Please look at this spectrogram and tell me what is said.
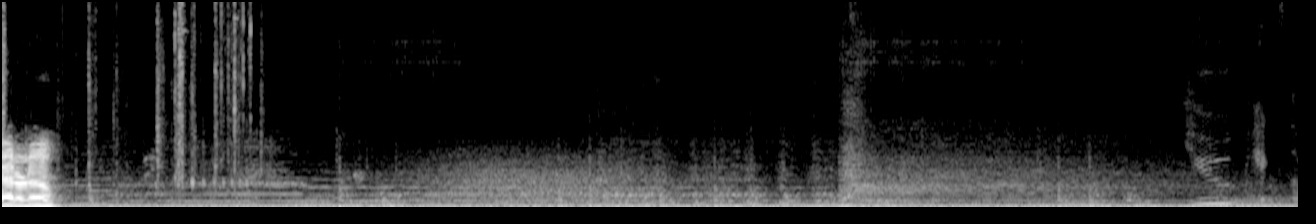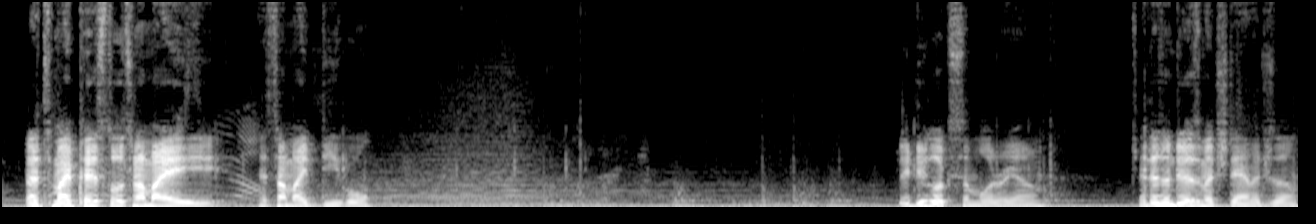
Yeah, I don't know. That's my pistol. It's not my. It's not my deagle. They do look similar, yeah. It doesn't do as much damage though.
